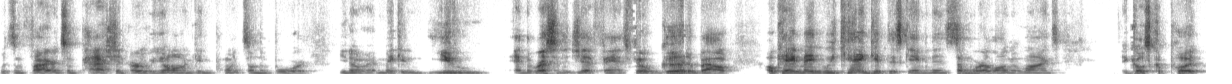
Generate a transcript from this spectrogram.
with some fire and some passion early on, getting points on the board, you know, making you and the rest of the Jet fans feel good about, okay, maybe we can get this game. And then somewhere along the lines, it goes kaput.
